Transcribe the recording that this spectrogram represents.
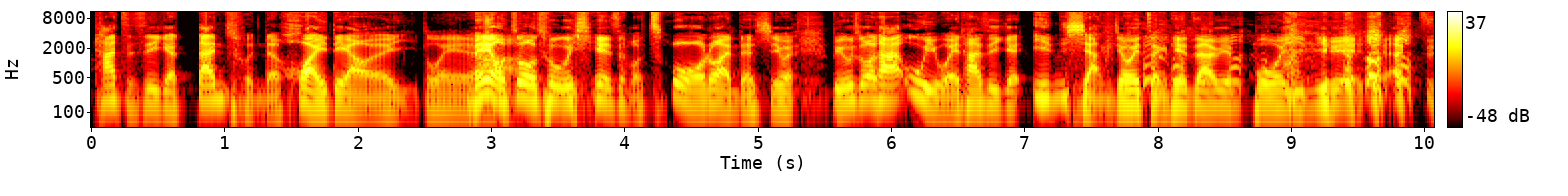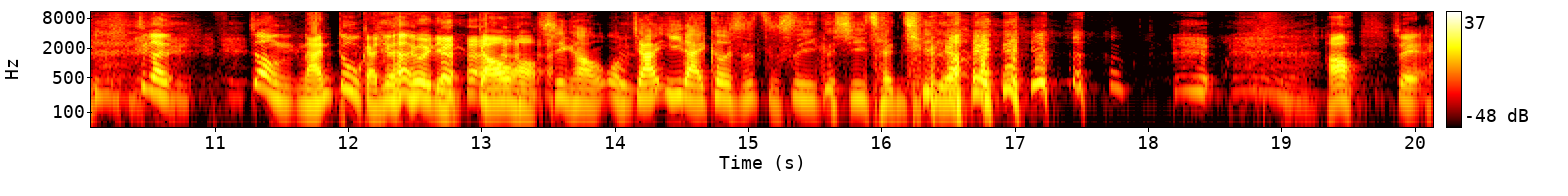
它只是一个单纯的坏掉而已。对啊，没有做出一些什么错乱的行为，比如说他误以为它是一个音响，就会整天在那边播音乐这样子。这个这种难度感觉上有点高哈、幸好我们家伊莱克斯只是一个吸尘器而已。好，所以哎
